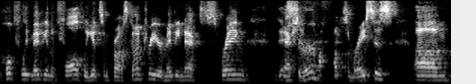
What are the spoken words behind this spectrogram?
Hopefully, maybe in the fall if we get some cross country, or maybe next spring to actually Sure. up some races. Um,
